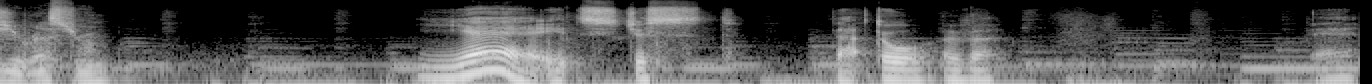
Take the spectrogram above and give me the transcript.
Can I use your restroom? Yeah, it's just that door over there.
